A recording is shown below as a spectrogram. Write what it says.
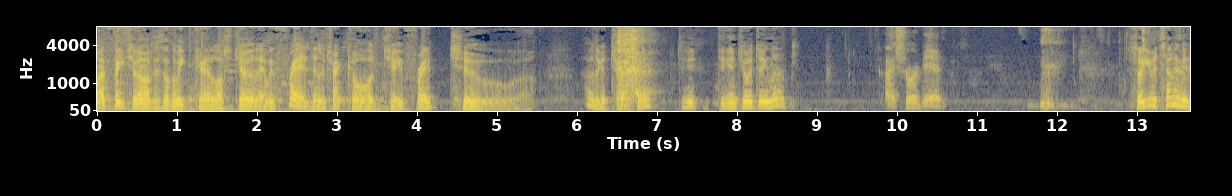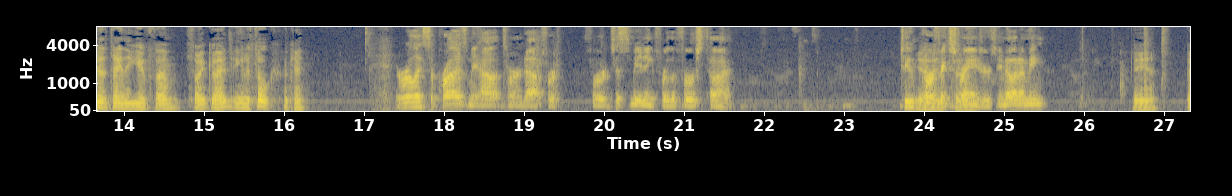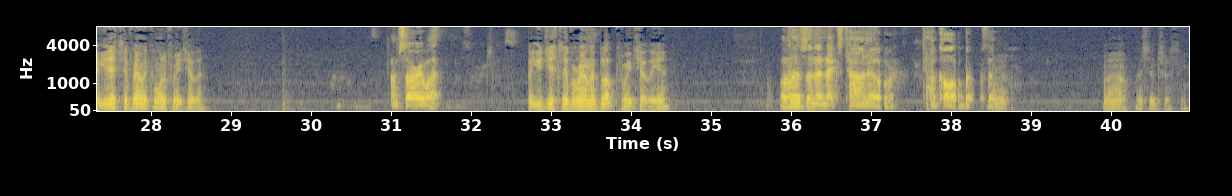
My featured artist of the week, uh, Lost Joe, there with Fred and a track called J Fred 2. That was a good track there. Did you, did you enjoy doing that? I sure did. So you were telling me the other day that you've. Um, sorry, go ahead. You're going to talk. Okay. It really surprised me how it turned out for, for just meeting for the first time. Two Yeah, perfect uh, strangers, you know what I mean? Yeah. But you just live around the corner from each other. I'm sorry, what? But you just live around the block from each other, yeah? Well, lives in the next town over, a town called Brookville. Wow, that's interesting.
